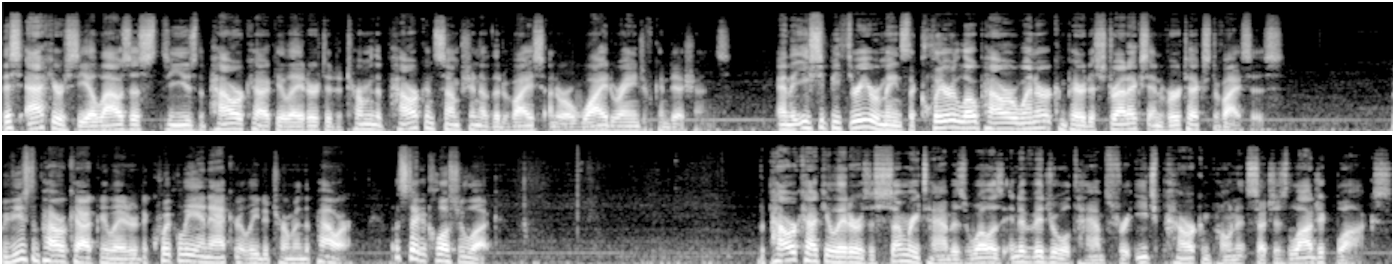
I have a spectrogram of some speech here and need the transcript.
This accuracy allows us to use the power calculator to determine the power consumption of the device under a wide range of conditions. And the ECP3 remains the clear low power winner compared to Stratix and Virtex devices. We've used the power calculator to quickly and accurately determine the power. Let's take a closer look. The Power Calculator is a summary tab as well as individual tabs for each power component such as logic blocks.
